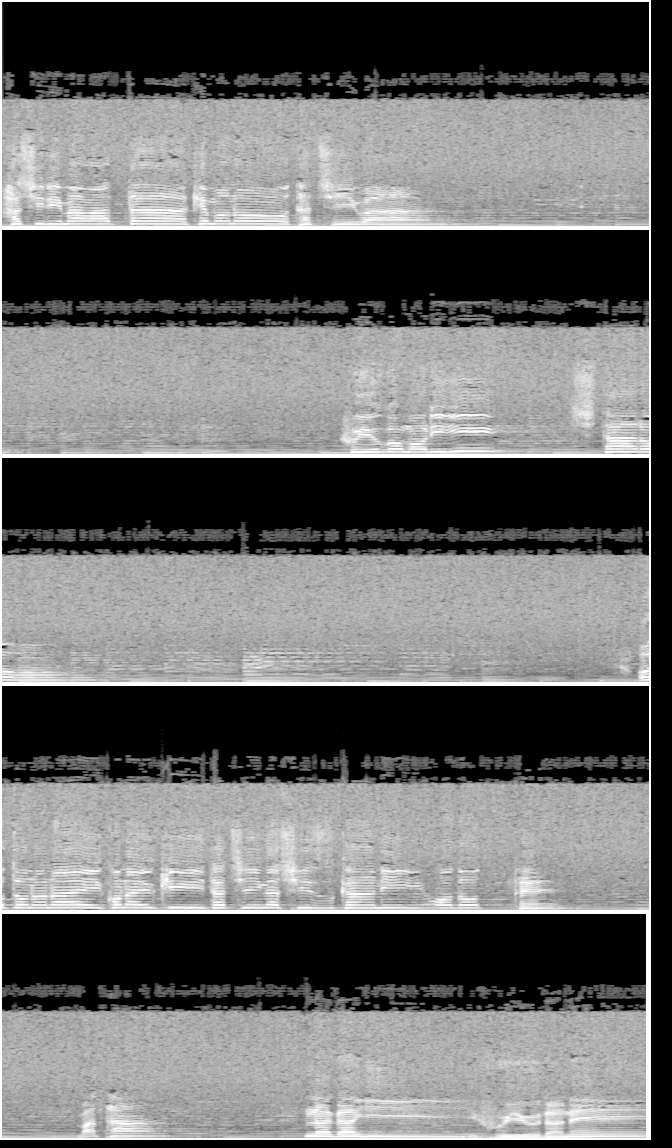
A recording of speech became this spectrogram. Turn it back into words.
走り回った獣たちは冬ごもりしたろう。音のない粉雪たちが静かに踊ってまた長い冬だね。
